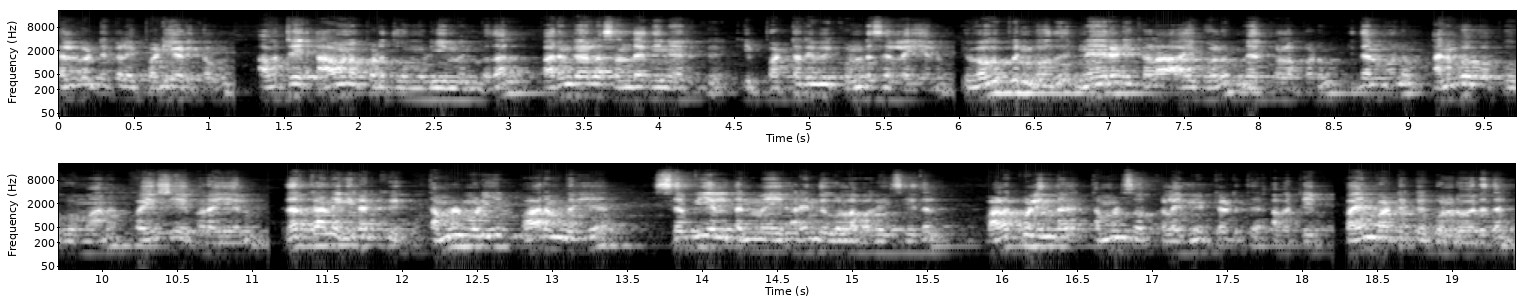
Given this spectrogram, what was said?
கல்வெட்டுகளை படியெடுக்கவும் அவற்றை ஆவணப்படுத்த முடியும் என்பதால் வருங்கால சந்ததியினருக்கு இப்பட்டறிவை கொண்டு செல்ல இயலும். இவ்வகுப்பின் போது நேரடி கலா ஆய்வுகளும் மேற்கொள்ளப்படும். இதன் மூலம் அனுபவபூர்வமான பயிற்சியை பெற இயலும். இதற்கான இலக்கு தமிழ் மொழியின் பாரம்பரிய செவ்வியல் தன்மையை அறிந்து கொள்ள வகை செய்தல் வழக்கொழிந்த தமிழ் சொற்களை மீட்டெடுத்து அவற்றை பயன்பாட்டுக்கு கொண்டு வருதல்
